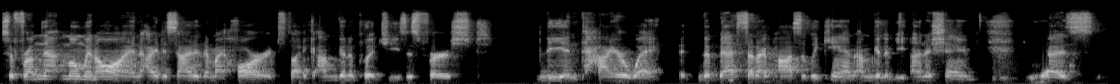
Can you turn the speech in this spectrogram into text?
So from that moment on, I decided in my heart, like, I'm going to put Jesus first the entire way. The best that I possibly can, I'm going to be unashamed because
